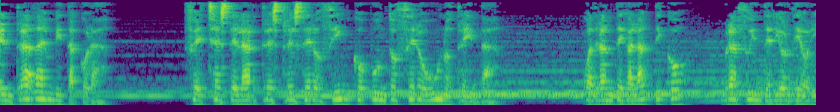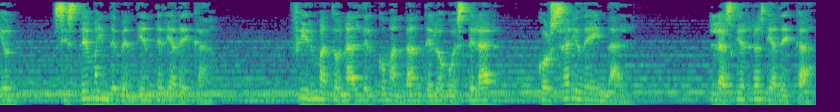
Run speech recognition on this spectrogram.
Entrada en bitácora. Fecha estelar 3305.0130. Cuadrante galáctico, brazo interior de Orión, sistema independiente de Adeca. Firma tonal del comandante Lobo Estelar, Corsario de Indal. Las guerras de Adeca,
